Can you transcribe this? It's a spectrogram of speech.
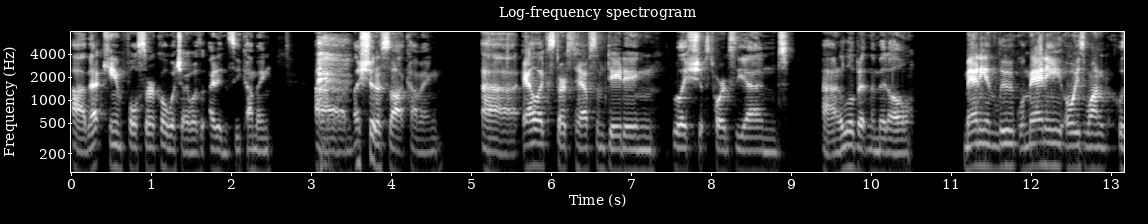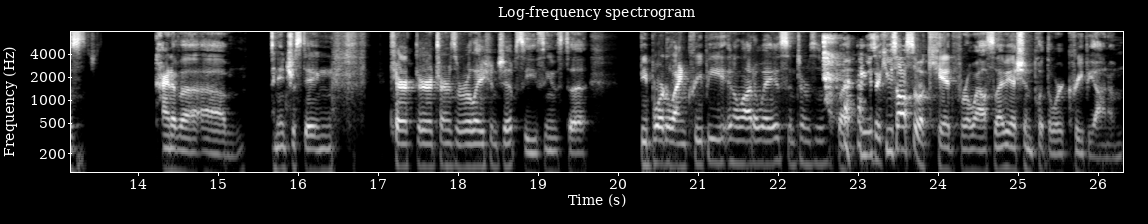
Uh, that came full circle, which I was I didn't see coming. Um, I should have saw it coming. Uh, Alex starts to have some dating relationships towards the end, uh, a little bit in the middle. Manny and Luke. Well, Manny always wanted was kind of a um, an interesting character in terms of relationships. He seems to be borderline creepy in a lot of ways in terms of but he was like he was also a kid for a while so maybe i shouldn't put the word creepy on him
